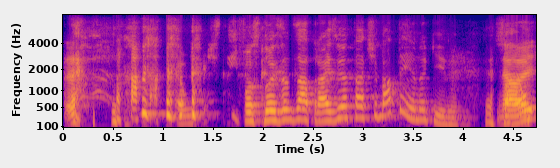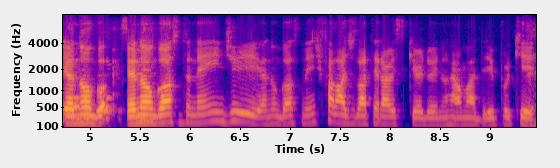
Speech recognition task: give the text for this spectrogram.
Se fosse dois anos atrás, eu ia estar te batendo aqui, né? Não, eu, não, eu não gosto nem de eu não gosto nem de falar de lateral esquerdo aí no Real Madrid, porque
